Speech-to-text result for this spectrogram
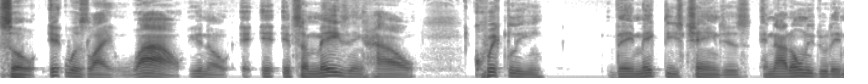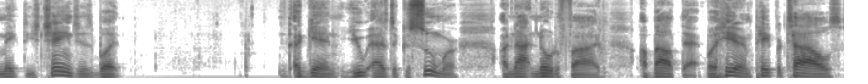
So it was like, wow, you know, it, it, it's amazing how quickly they make these changes. And not only do they make these changes, but again, you as the consumer are not notified about that. But here in paper towels,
